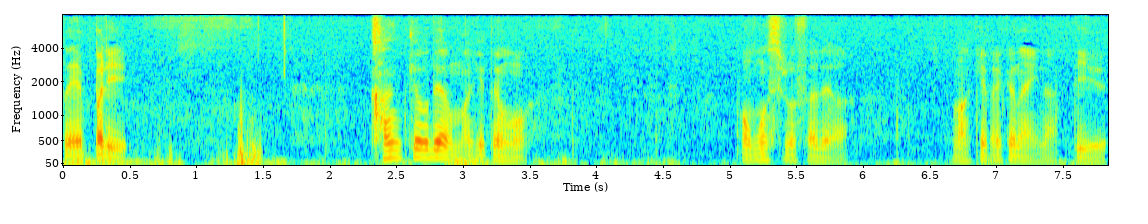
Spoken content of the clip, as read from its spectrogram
ただやっぱり環境では負けても面白さでは負けたくないなっていう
